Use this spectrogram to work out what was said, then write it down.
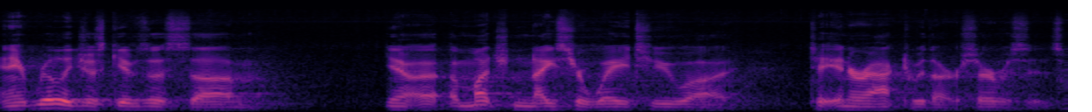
and it really just gives us, um, you know, a, a, much nicer way to uh, to interact with our services.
